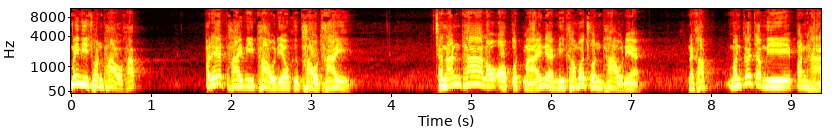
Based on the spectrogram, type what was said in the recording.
ไม่มีชนเผ่าครับ ประเทศไทยมีเผ่าเดียวคือเผ่าไทย ฉะนั้นถ้าเราออกกฎหมายเนี่ยมีคำว่าชนเผ่าเนี่ยนะครับ มันก็จะมีปัญหา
